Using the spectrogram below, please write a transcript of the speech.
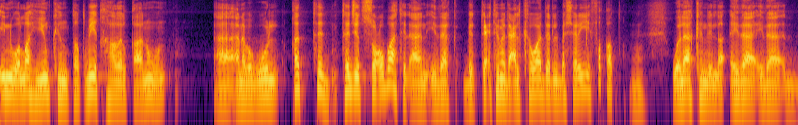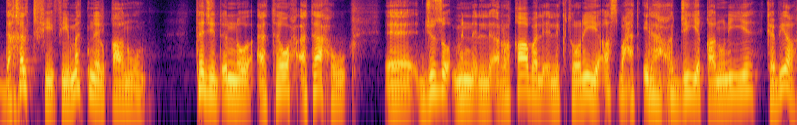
إنه والله يمكن تطبيق هذا القانون؟ أنا بقول قد تج- تجد صعوبات الآن إذا بتعتمد على الكوادر البشرية فقط. ولكن إذا إذا دخلت في في متن القانون تجد إنه اتوح اتاحوا آه، جزء من ال- الرقابة الإلكترونية أصبحت لها حجية قانونية كبيرة.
